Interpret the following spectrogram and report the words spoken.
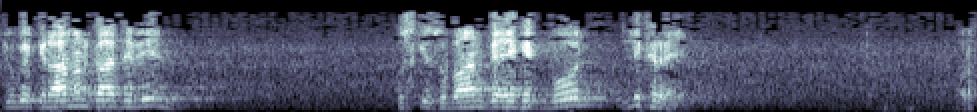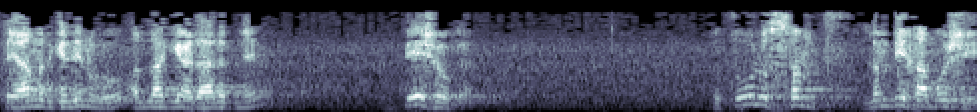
کیونکہ کرامن کاتبین اس کی زبان کا ایک ایک بول لکھ رہے ہیں۔ اور قیامت کے دن وہ اللہ کی عدالت میں پیش ہوگا۔ تو طول السمت لمبی خاموشی،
